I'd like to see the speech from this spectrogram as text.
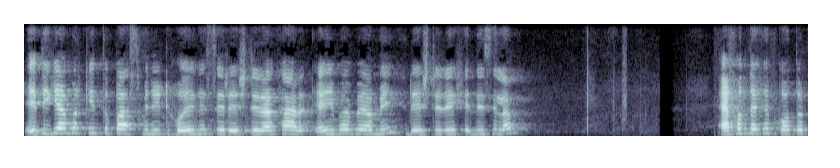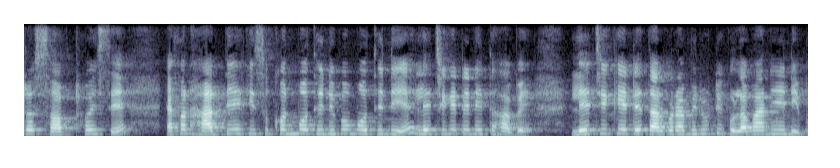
এদিকে আমার কিন্তু পাঁচ মিনিট হয়ে গেছে রেস্টে রাখা, আর এইভাবে আমি রেস্টে রেখে দিয়েছিলাম। এখন দেখেন কতটা সফট হয়েছে। এখন হাত দিয়ে কিছুক্ষণ মথে নিব, মথে নিয়ে লেচি কেটে নিতে হবে। লেচি কেটে তারপর আমি রুটিগুলো বানিয়ে নিব।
